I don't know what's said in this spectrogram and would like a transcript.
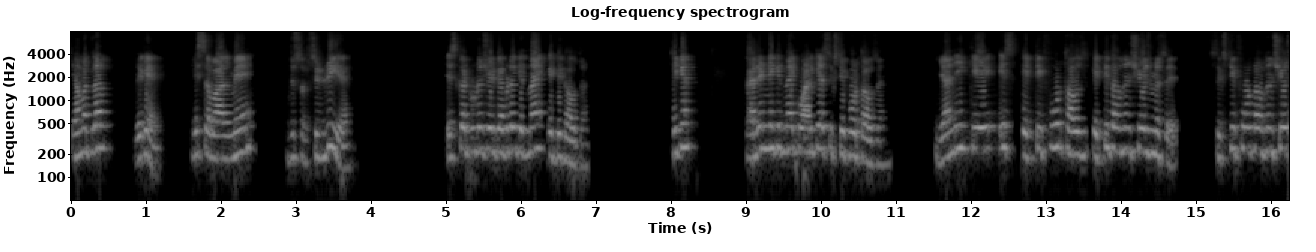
क्या मतलब? देखें इस सवाल में जो सब्सिडी है, इसका टोटल शेयर कैपिटल कितना है? एट्टी थाउज़ेंड ठीक है? पेरेंट ने कितना किया? सिक्सटी फोर थाउज़ेंड यानी कि इस eighty four thousand eighty thousand share में से sixty four thousand share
